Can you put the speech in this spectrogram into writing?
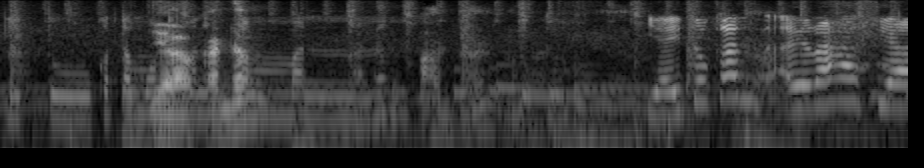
gitu, ketemu Ya, kadang- teman-teman. kadang ada yang Gitu. Ya itu kan eh, rahasia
